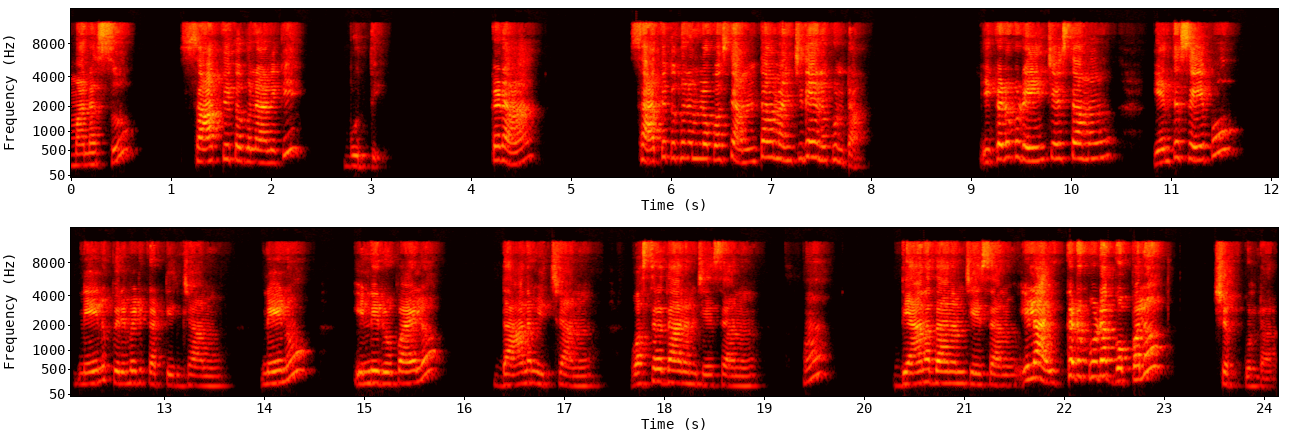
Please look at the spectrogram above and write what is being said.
మనస్సు సాత్విక గుణానికి బుద్ధి. ఇక్కడ సాత్విక గుణంలోకి వస్తే అంతా మంచిదే అనుకుంటాం. ఇక్కడ కూడా ఏం చేస్తాము? ఎంతసేపు? నేను పిరమిడ్ కట్టించాను. నేను ఇన్ని రూపాయలు దానం ఇచ్చాను. వస్త్రదానం చేశాను. ధ్యాన దానం చేశాను. ఇలా ఇక్కడ కూడా గొప్పలు చెప్పుకుంటారు.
